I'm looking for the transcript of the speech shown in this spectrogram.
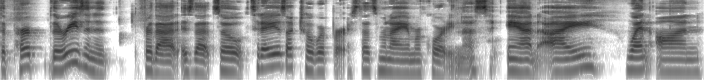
the perp, the reason for that is that so today is October 1st. That's when I am recording this. And I went on,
